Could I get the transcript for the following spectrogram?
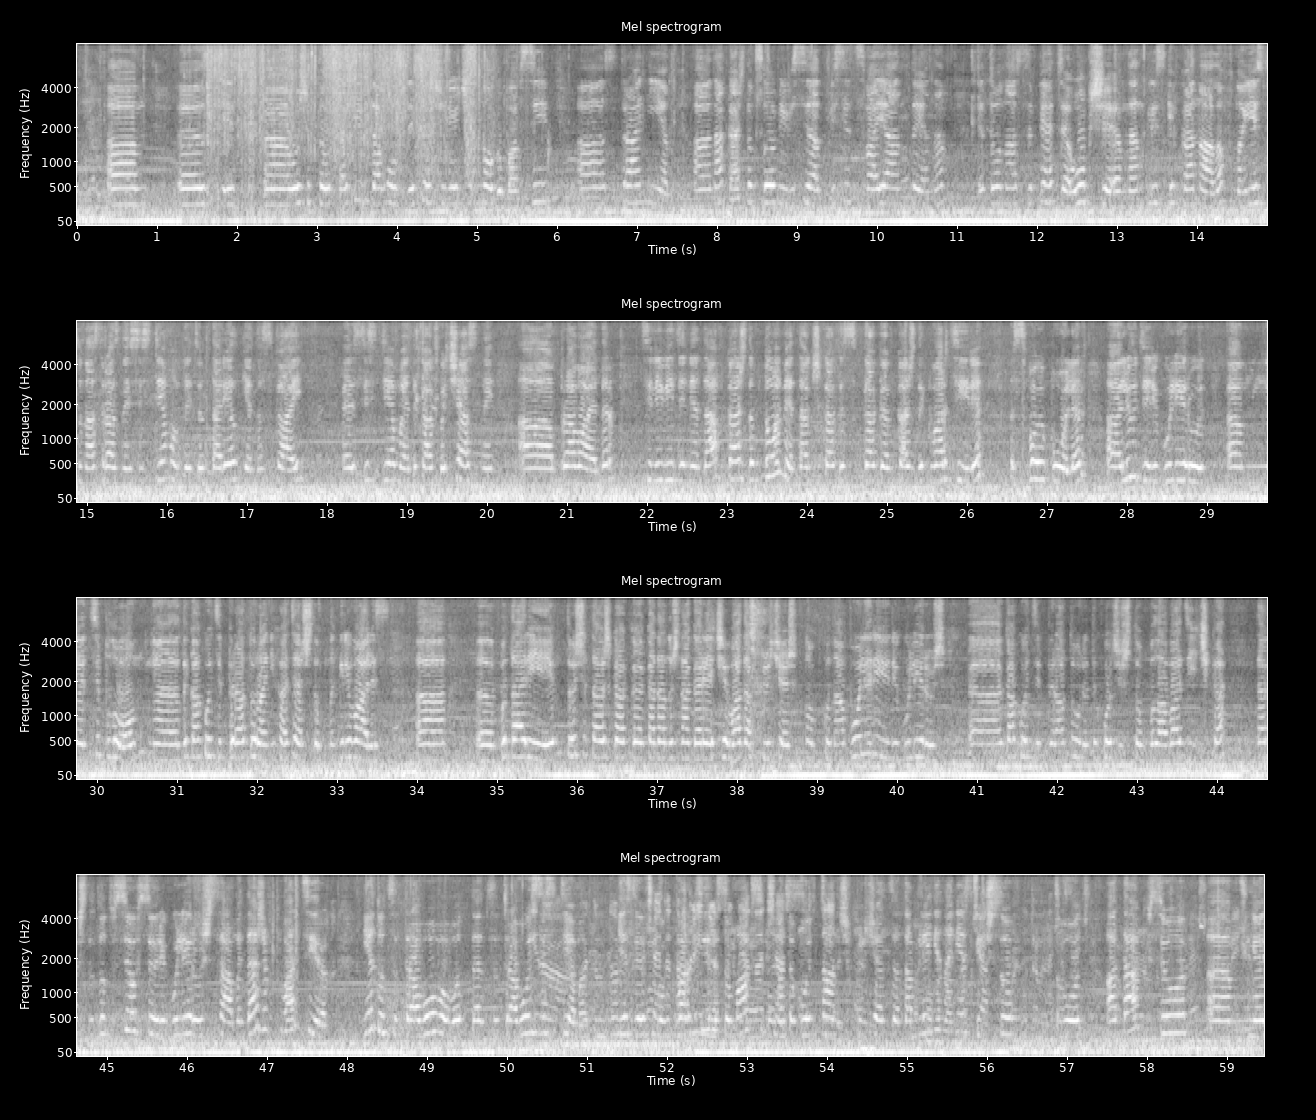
Э, здесь, э, общем-то, вот таких домов здесь очень-очень много по всей а, стране. А, на каждом доме висят, висит своя антенна. Это у нас 5 общих английских каналов, но есть у нас разные системы. Вот эти вот тарелки, это Sky э, система, это как бы частный а, провайдер телевидения, да, в каждом доме, так же как и, как и в каждой квартире, свой бойлер. А, Люди регулируют эм, тепло, э, до какой температуры они хотят, чтобы нагревались а, э, батареи. Точно так же, как э, когда нужна горячая вода, включаешь кнопку на бойлере и регулируешь, какой температуры ты хочешь, чтобы была водичка. Так что тут все-все регулируешь сам. И даже в квартирах нету центрового, вот э, центровой Ира, системы. доме Если в квартире, то максимум час. это будет на ночь включаться отопление на несколько час. часов. На. Вот. А так все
